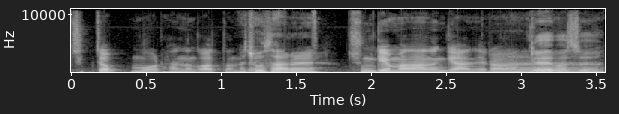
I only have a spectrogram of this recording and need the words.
직접 뭘 하는 것 아, 같던데. 조사를 중개만 하는 게 아니라 아. 네 맞아요.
